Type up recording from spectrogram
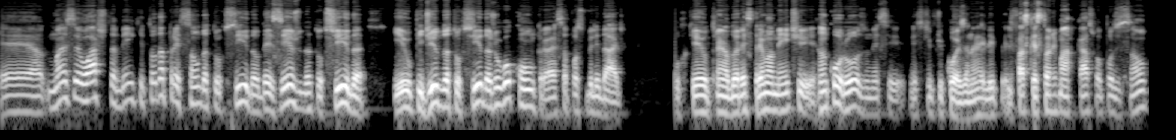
É, mas eu acho também que toda a pressão da torcida, o desejo da torcida e o pedido da torcida jogou contra essa possibilidade. Porque o treinador é extremamente rancoroso nesse, nesse tipo de coisa. Né? Ele, ele faz questão de marcar sua posição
